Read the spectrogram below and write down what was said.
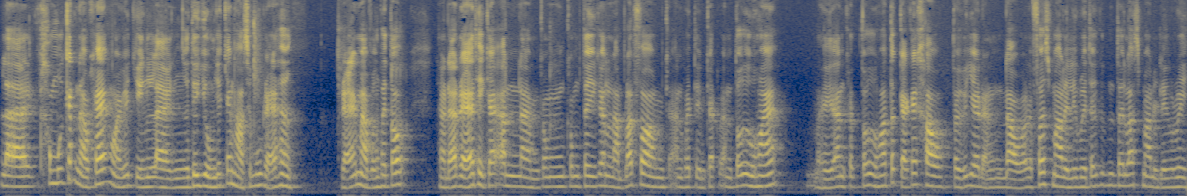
là không có cách nào khác ngoài cái chuyện là người tiêu dùng chắc chắn họ sẽ muốn rẻ hơn. Rẻ mà vẫn phải tốt. Đã rẻ thì các anh làm công công ty, các anh làm platform, các anh phải tìm cách anh tối ưu hóa thì anh phải tối ưu hóa tất cả các khâu từ cái giai đoạn đầu là first mile delivery tới tới last mile delivery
